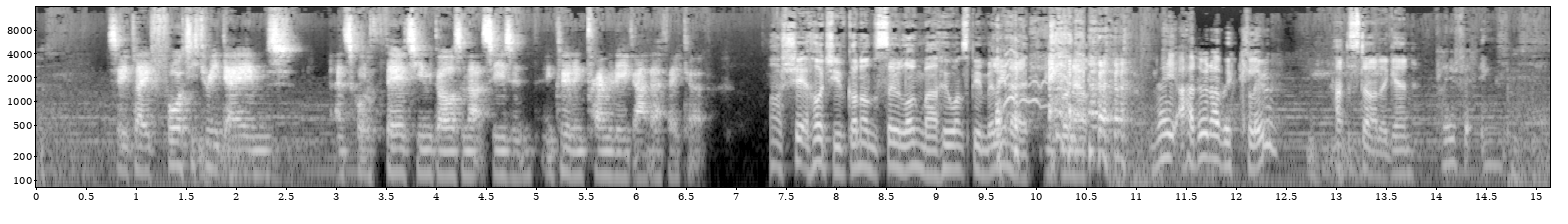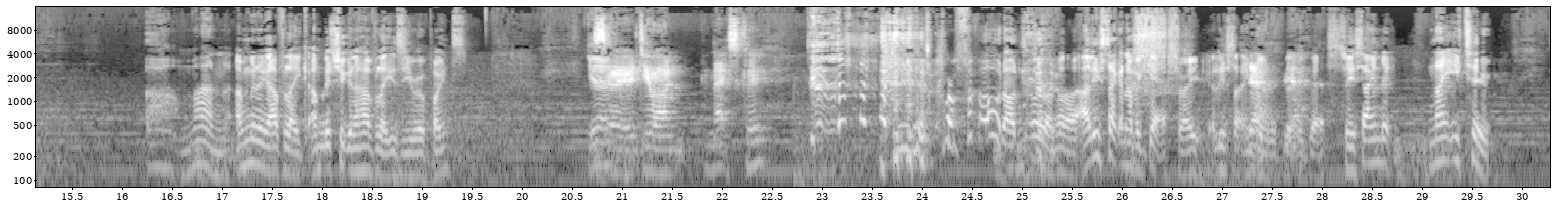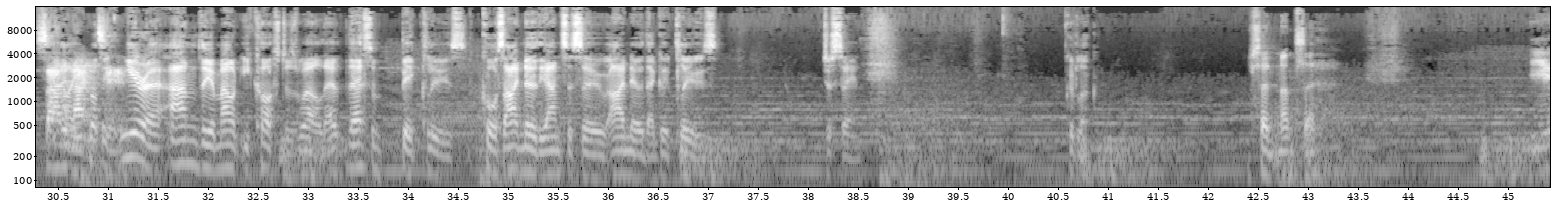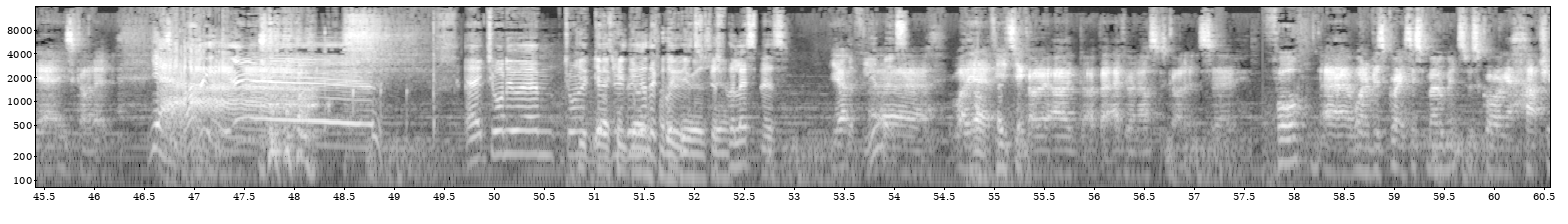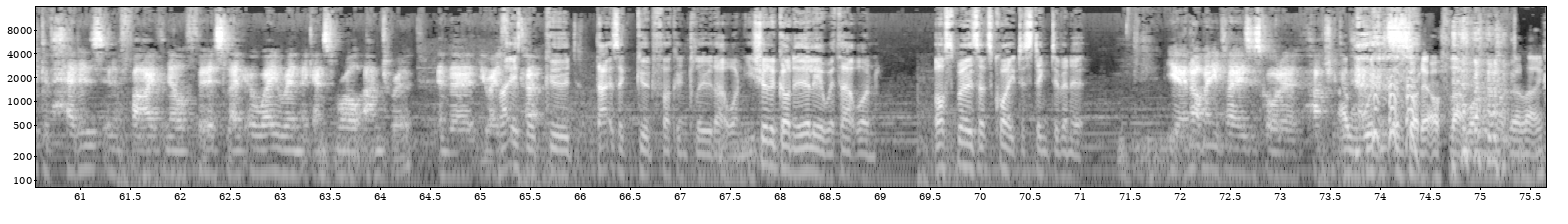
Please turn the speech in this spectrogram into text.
So he played 43 games and scored 13 goals in that season, including Premier League and FA Cup. Oh shit, Hodge, you've gone on so long, man. Who wants to be a millionaire? You've run out. Mate, I don't have a clue. Had to start again. Played for England. Oh man, I'm gonna have like I'm literally gonna have like zero points. Yeah. So do you want next clue? Come on, hold on, hold on, hold on. At least I can have a guess, right? At least I can Yeah, give a bit of a yeah. guess. So you signed it 92. Signed Oh, in you've got the era and the amount he cost as well. They're, they're some big clues. Of course, I know the answer, so I know they're good clues. Just saying. Good luck. Sent an answer. Yeah, he's got it. Uh, do you want to um, do you want to Keep- go yeah, through the going other for the clues viewers, just yeah. for the listeners? Yeah. The viewers. Uh, well, yeah, Oh, if you thank two got it, I, I bet everyone else has got it. So, four, uh, one of his greatest moments was scoring a hat trick of headers in a 5 0 first leg away win against Royal Antwerp in the UEFA That is a Cup. good. That is a good fucking clue. That one. You should have gone earlier with that one. I suppose that's quite distinctive, in it? Yeah, not many players have scored a hat trick I of wouldn't have got it off that one. I'm not gonna lie.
